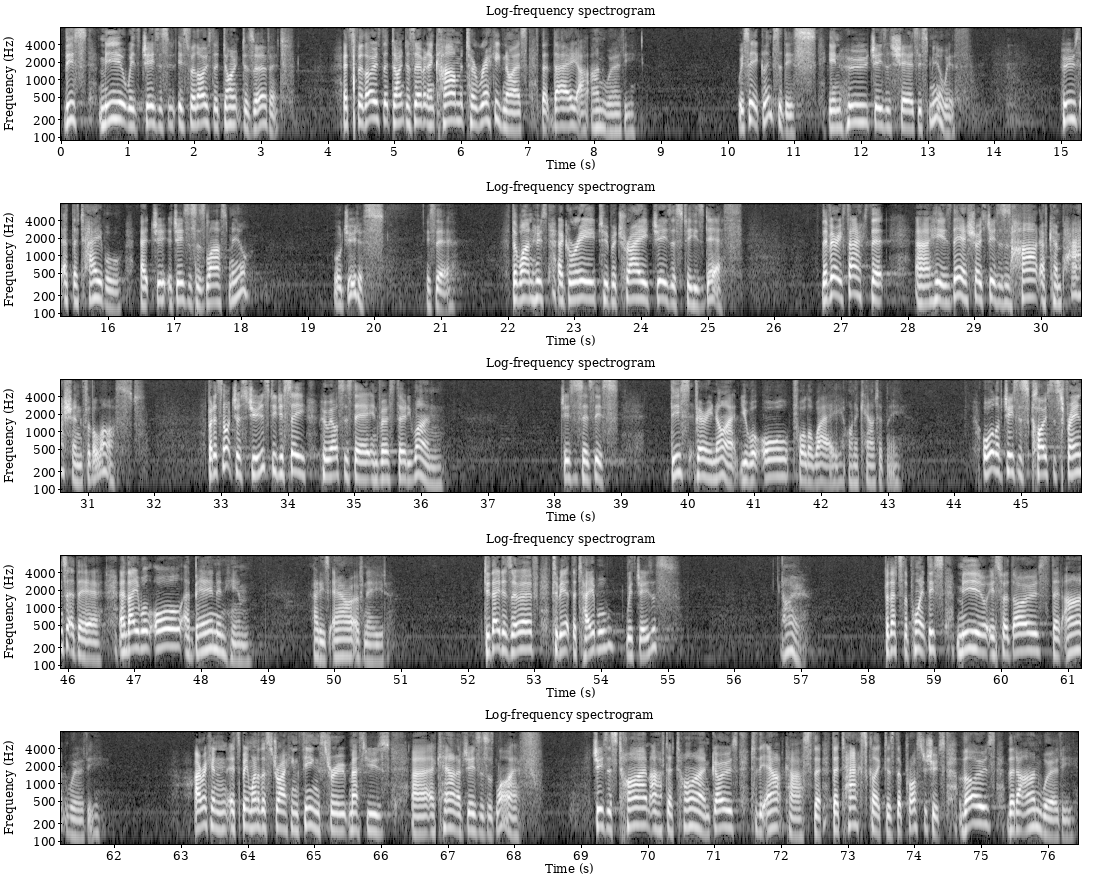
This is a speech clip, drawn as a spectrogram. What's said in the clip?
This meal with Jesus is for those that don't deserve it. It's for those that don't deserve it and come to recognize that they are unworthy. We see a glimpse of this in who Jesus shares this meal with. Who's at the table at Jesus' last meal? Well, Judas is there. The one who's agreed to betray Jesus to his death. The very fact that uh, he is there shows Jesus' heart of compassion for the lost. But it's not just Judas. Did you see who else is there in verse 31? Jesus says this This very night you will all fall away on account of me. All of Jesus' closest friends are there, and they will all abandon him at his hour of need. Did they deserve to be at the table with Jesus? No. But that's the point. This meal is for those that aren't worthy. I reckon it's been one of the striking things through Matthew's uh, account of Jesus' life. Jesus, time after time, goes to the outcasts, the, the tax collectors, the prostitutes, those that are unworthy.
